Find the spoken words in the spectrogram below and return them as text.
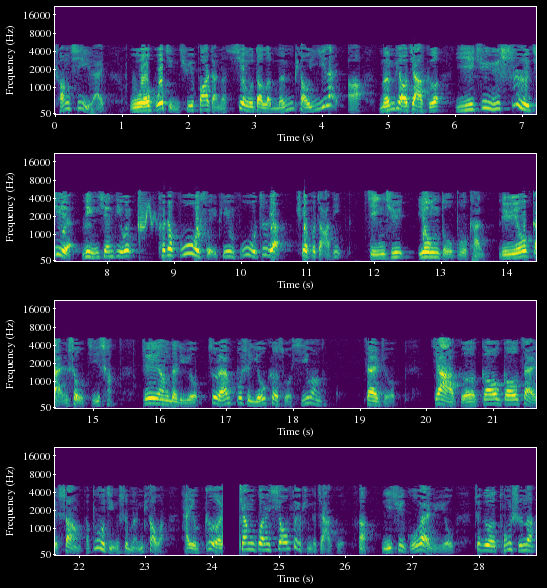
长期以来，我国景区发展呢陷入到了门票依赖啊。门票价格已居于世界领先地位，可这服务水平、服务质量却不咋地，景区拥堵不堪，旅游感受极差。这样的旅游自然不是游客所希望的。再者，价格高高在上，它不仅是门票啊，还有各相关消费品的价格啊。你去国外旅游，这个同时呢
